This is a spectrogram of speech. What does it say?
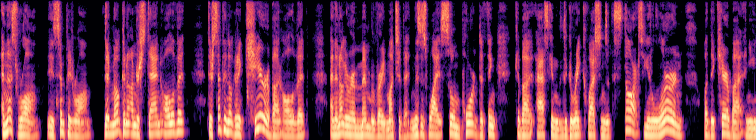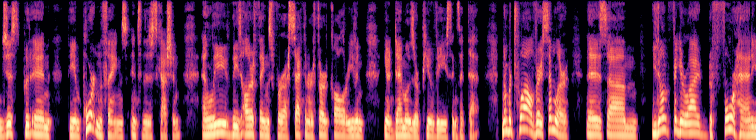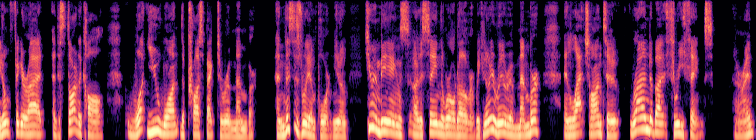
And that's wrong. It's simply wrong. They're not going to understand all of it. They're simply not going to care about all of it. And they're not going to remember very much of it. And this is why it's so important to think about asking the great questions at the start so you can learn what they care about and you can just put in the important things into the discussion and leave these other things for a second or third call or even, you know, demos or POVs, things like that. Number 12, very similar, is um, you don't figure out beforehand, you don't figure out at the start of the call what you want the prospect to remember. And this is really important. You know, human beings are the same the world over. We can only really remember and latch on to round about three things. All right.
